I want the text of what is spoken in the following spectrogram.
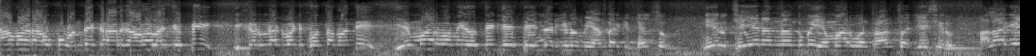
రామారావుకు వంద ఎకరాలు కావాలని చెప్పి ఇక్కడ ఉన్నటువంటి కొంతమంది ఎంఆర్ఓ మీద ఒత్తిడి చేస్తే ఏం జరిగిందో మీ అందరికీ తెలుసు. నేను చేయనన్నందుకు ఎంఆర్ఓ ట్రాన్స్ఫర్ చేసిరు అలాగే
